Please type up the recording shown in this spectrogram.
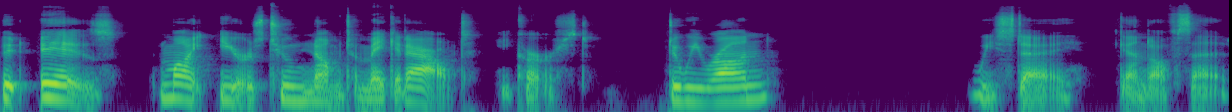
It is. My ear's too numb to make it out, he cursed. Do we run? We stay, Gandalf said.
